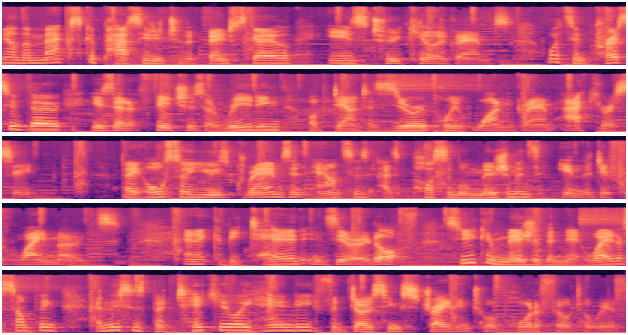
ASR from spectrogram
Now the max capacity to the bench scale is 2 kilograms. What's impressive though is that it features a reading of down to 0.1 gram accuracy. They also use grams and ounces as possible measurements in the different weigh modes. And it can be tared and zeroed off, so you can measure the net weight of something, and this is particularly handy for dosing straight into a portafilter with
